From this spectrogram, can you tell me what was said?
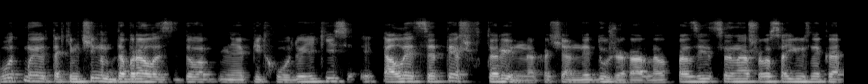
От ми таким чином добрались до е, підходу якийсь, е, але це теж вторинна, хоча не дуже гарна позиція нашого союзника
